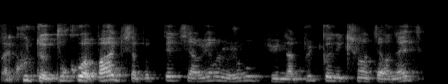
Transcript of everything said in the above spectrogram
Bah, écoute, pourquoi pas, et puis ça peut peut-être servir le jour où tu n'as plus de connexion Internet.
